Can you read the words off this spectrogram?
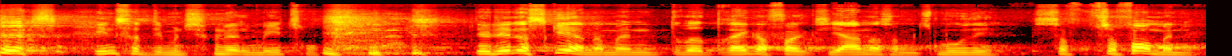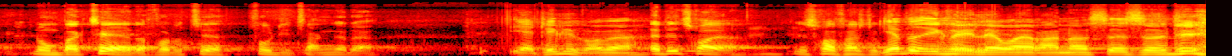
interdimensionelle metro. Det er jo det, der sker, når man du ved, drikker folks hjerner som en smoothie. Så, så får man nogle bakterier, der får dig til at få de tanker der. ja, det kan godt være. Ja, det tror jeg. Det tror jeg faktisk, du Jeg ved ikke, hvad I laver i Randers. Altså, det...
